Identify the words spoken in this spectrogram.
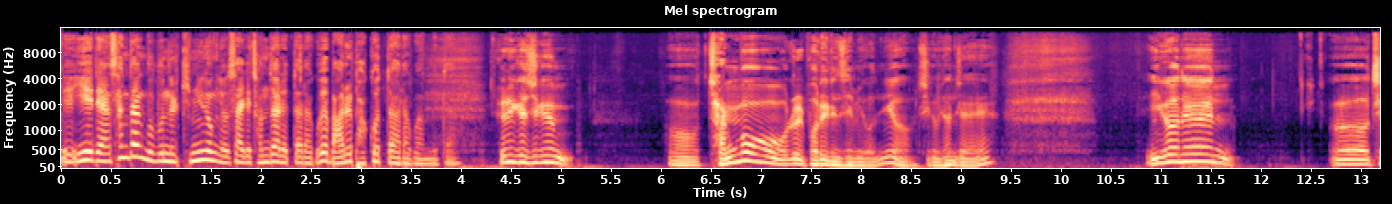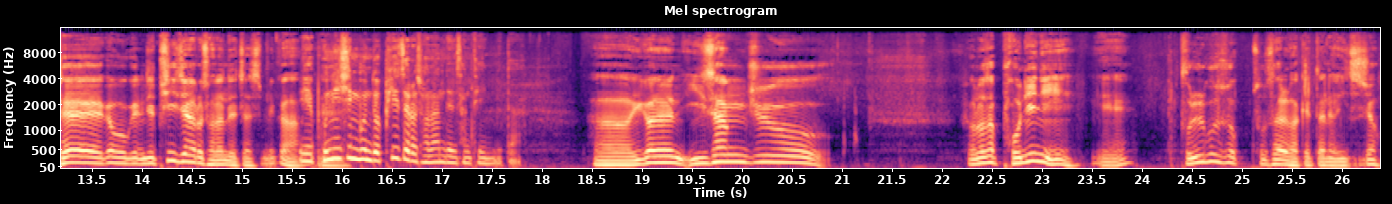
네, 이에 대한 상당 부분을 김유록 여사에게 전달했다라고요. 말을 바꿨다라고 합니다. 그러니까 지금 어 장모를 벌이는 셈이거든요. 지금 현재 이거는 어 제가 보기에는 이제 피의자로 전환됐지 않습니까? 예, 본인 신분도 피해자로 전환된 상태입니다. 어 이거는 이상주 변호사 본인이 예 불구속 조사를 받겠다는 의지죠.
